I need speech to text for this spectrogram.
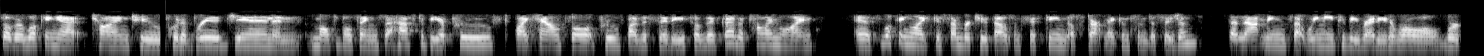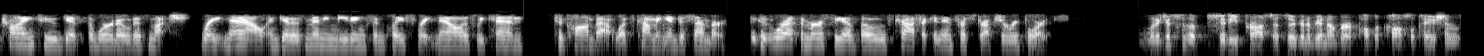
So they're looking at trying to put a bridge in and multiple things that have to be approved by council, approved by the city. So they've got a timeline and it's looking like December 2015 they'll start making some decisions then that means that we need to be ready to roll. We're trying to get the word out as much right now and get as many meetings in place right now as we can to combat what's coming in December because we're at the mercy of those traffic and infrastructure reports. When it gets to the city process, there are going to be a number of public consultations,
